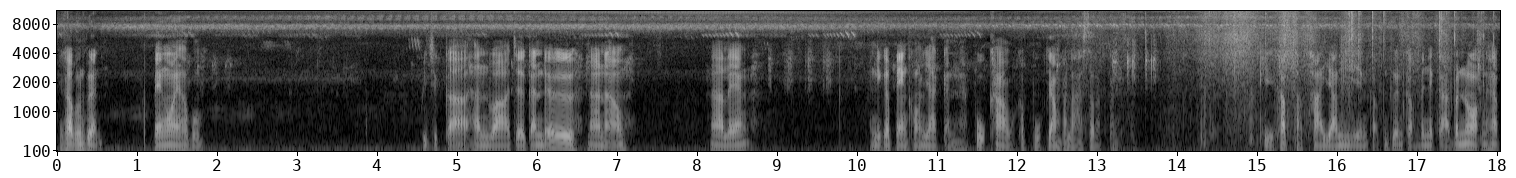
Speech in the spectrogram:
นี่ครับเพื่อนๆ แปลงอ้อยครับผมพฤศจิกาธันวาเจอกันเด้อ หน้าหนาว หน้าแล้ง อันนี้ก็แปลงของญาติกันนะปลูกข้าวกับปลูกยางพาราสลับกัน เคครับทักทายยามเย็นครับเพื่อนๆกับบรรยากาศบ้านนอกนะครับ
